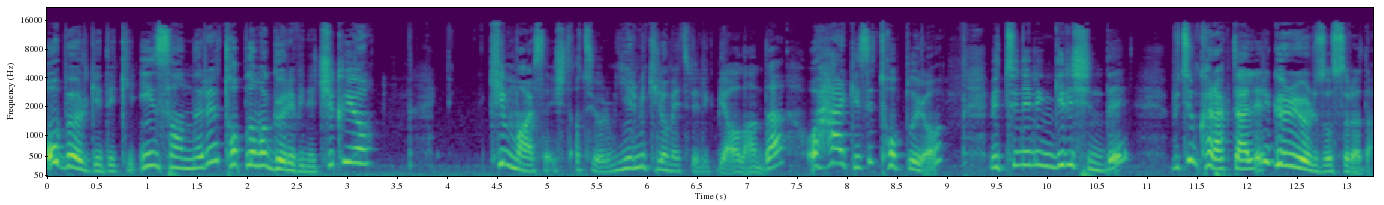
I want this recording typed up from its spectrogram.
o bölgedeki insanları toplama görevine çıkıyor. Kim varsa işte atıyorum 20 kilometrelik bir alanda o herkesi topluyor ve tünelin girişinde bütün karakterleri görüyoruz o sırada.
